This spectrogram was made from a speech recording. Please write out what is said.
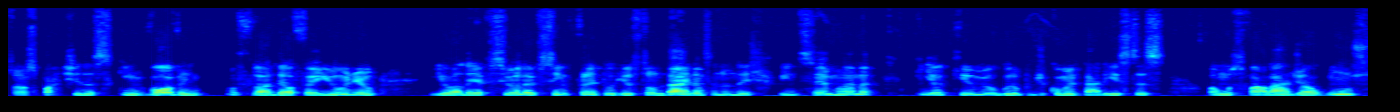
são as partidas que envolvem o Philadelphia Union e o LFC. O LFC enfrenta o Houston Dynamo neste fim de semana. E aqui o meu grupo de comentaristas vamos falar de alguns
